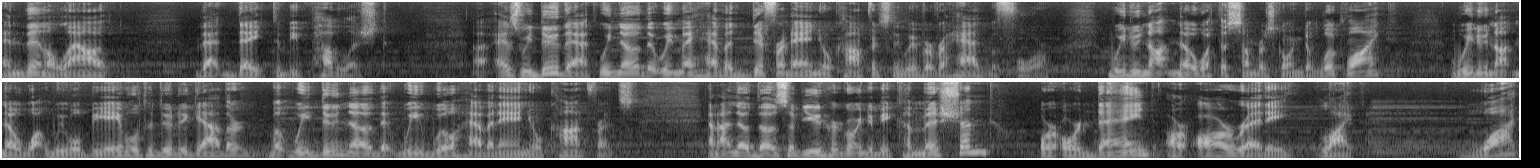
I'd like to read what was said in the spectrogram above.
and then allow that date to be published. Uh, as we do that, we know that we may have a different annual conference than we've ever had before. We do not know what the summer is going to look like. We do not know what we will be able to do together, but we do know that we will have an annual conference. And I know those of you who are going to be commissioned or ordained are already like, what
